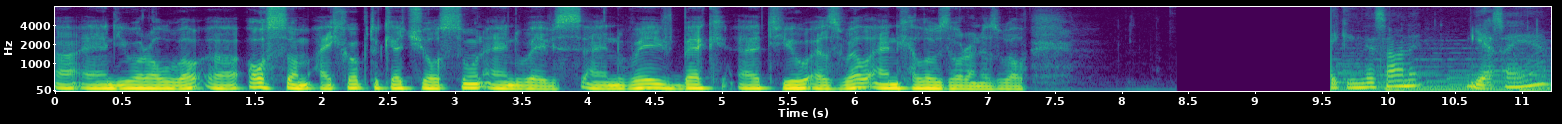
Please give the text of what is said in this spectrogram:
Uh, and you are all well, uh, awesome. I hope to catch you all soon and waves and wave back at you as well. And hello, Zoran, as well. Taking this on it? Yes, I am.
